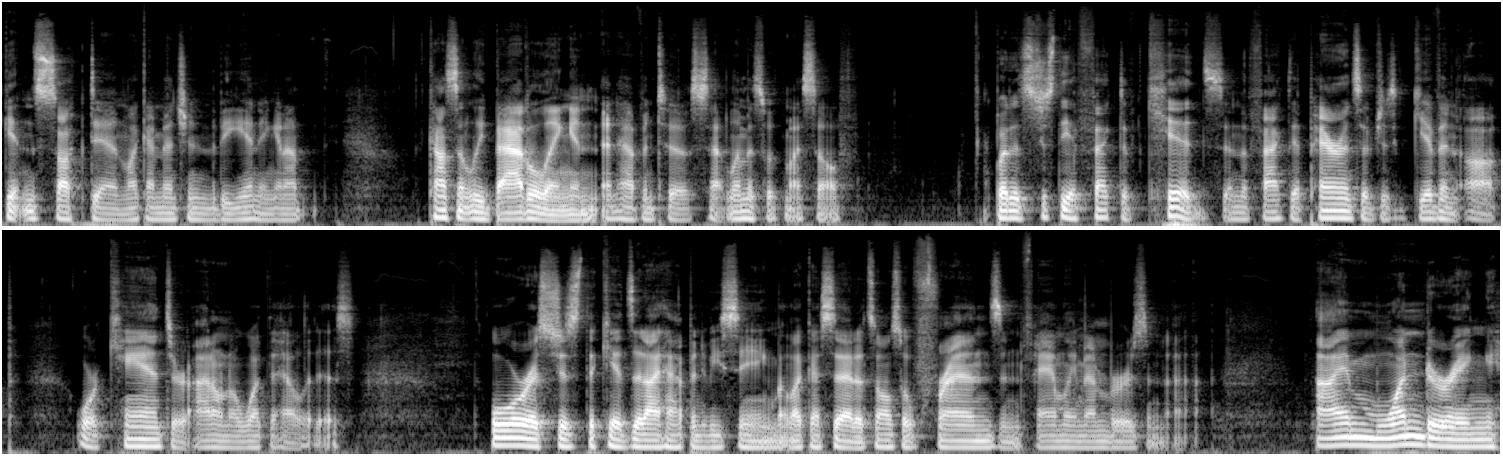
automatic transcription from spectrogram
getting sucked in like I mentioned in the beginning and I'm constantly battling and, and having to set limits with myself but it's just the effect of kids and the fact that parents have just given up or can't or I don't know what the hell it is. Or it's just the kids that I happen to be seeing. But like I said, it's also friends and family members. And uh, I'm wondering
